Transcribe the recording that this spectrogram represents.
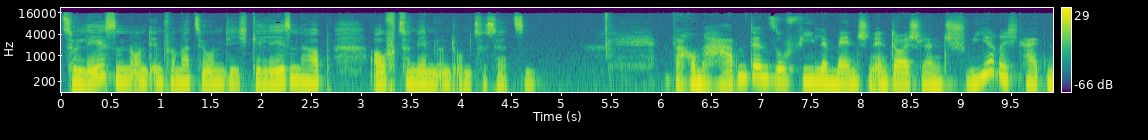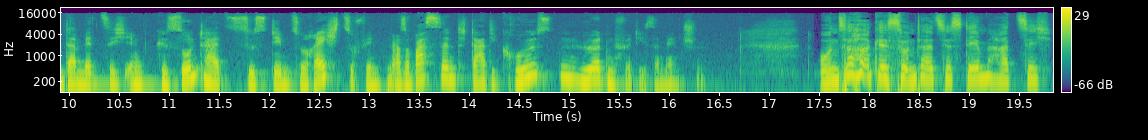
zu lesen und Informationen, die ich gelesen habe, aufzunehmen und umzusetzen. Warum haben denn so viele Menschen in Deutschland Schwierigkeiten damit, sich im Gesundheitssystem zurechtzufinden? Also was sind da die größten Hürden für diese Menschen? Unser Gesundheitssystem hat sich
